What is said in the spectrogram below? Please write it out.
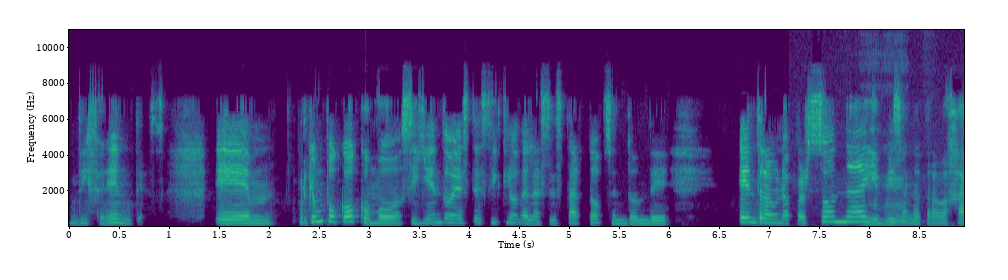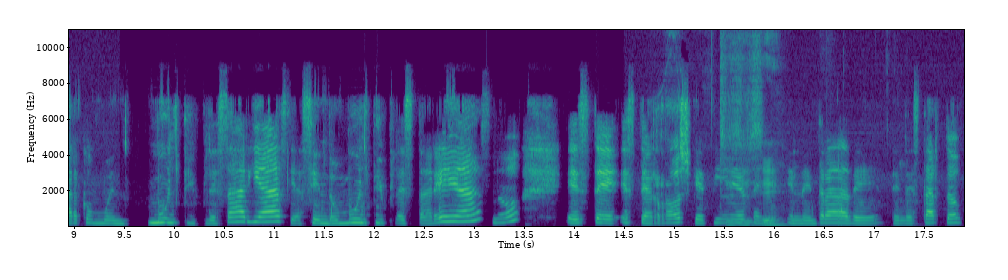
diferentes. Em, porque un poco como siguiendo este ciclo de las startups en donde entra una persona y empiezan a trabajar como en múltiples áreas y haciendo múltiples tareas, ¿no? Este, este rush que tienes En, la entrada de, la startup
